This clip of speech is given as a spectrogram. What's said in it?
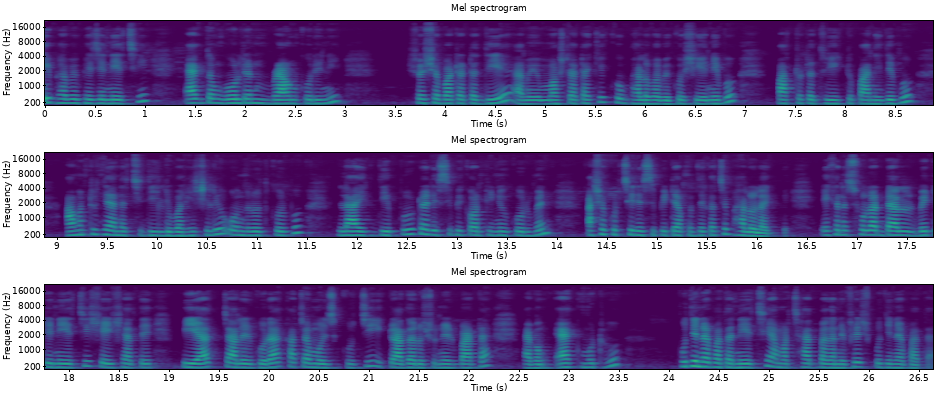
এইভাবে ভেজে নিয়েছি, একদম গোল্ডেন ব্রাউন করিনি। সর্ষে বাটাটা দিয়ে আমি মশলাটাকে খুব ভালোভাবে কষিয়ে নেব, পাত্রটা ধুয়ে একটু পানি দেব। আমন্ত্রণ জানাচ্ছি দিল দুবার হেসেলেও অনুরোধ করব লাইক দিয়ে পুরোটা রেসিপি কন্টিনিউ করবেন। আশা করছি রেসিপিটা আপনাদের কাছে ভালো লাগবে। এখানে ছোলার ডাল বেটে নিয়েছি, সেই সাথে পেঁয়াজ, চালের গুঁড়া, কাঁচামরিচ কুচি, একটু আদা রসুনের বাটা এবং এক মুঠো পুদিনার পাতা নিয়েছি, আমার ছাদ বাগানে ফ্রেশ পুদিনা পাতা।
